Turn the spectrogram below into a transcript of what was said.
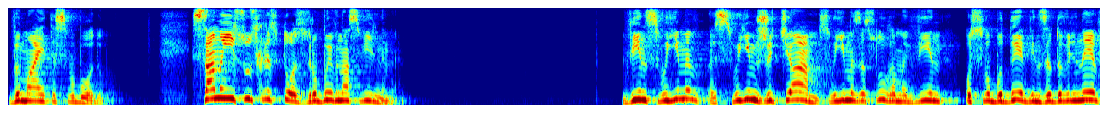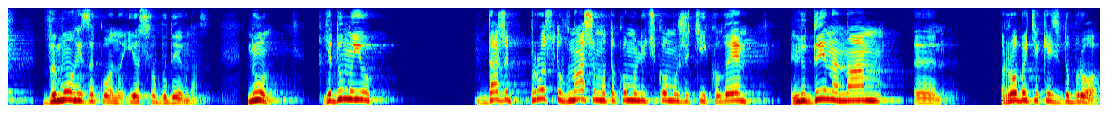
ви маєте свободу. Саме Ісус Христос зробив нас вільними. Він своїми, своїм життям, своїми заслугами Він освободив, Він задовільнив вимоги закону і освободив нас. Ну, я думаю, навіть просто в нашому такому людському житті, коли людина нам е, робить якесь добро,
